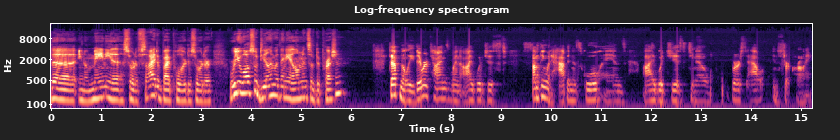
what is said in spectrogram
the you know mania sort of side of bipolar disorder. Were you also dealing with any elements of depression? Definitely. There were times when I would just something would happen in school and I would just you know burst out and start crying.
